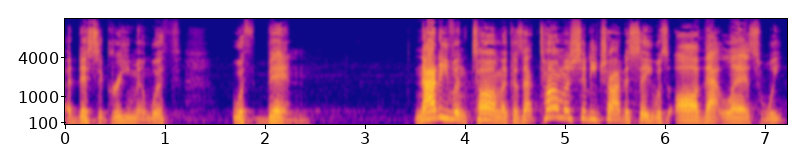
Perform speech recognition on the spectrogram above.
a disagreement with with Ben. Not even Tomlin, because that Tomlin shit he tried to say was all that last week.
